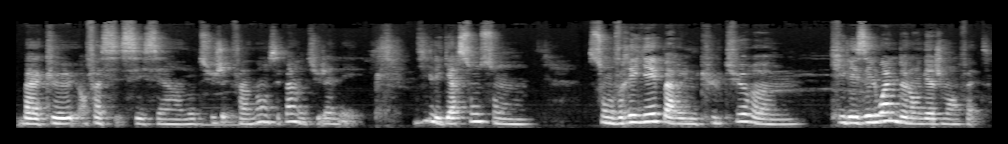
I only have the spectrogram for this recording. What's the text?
bah que, enfin, c'est un autre sujet, enfin non, c'est pas un autre sujet, mais dit les garçons sont, sont vrillés par une culture qui les éloigne de l'engagement en fait.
